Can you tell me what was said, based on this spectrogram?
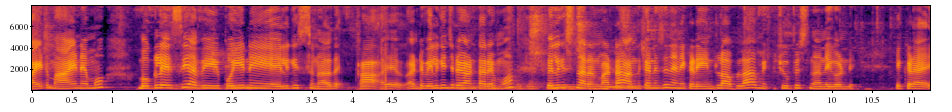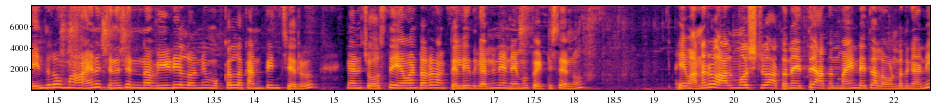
బయట మా ఆయనేమో బొగ్గులేసి అవి పొయ్యిని వెలిగిస్తున్నారు. అదే కా అంటే వెలిగించడం అంటారేమో వెలిగిస్తున్నారనమాట. అందుకనేసి నేను ఇక్కడ ఇంట్లోపల లోపల మీకు చూపిస్తున్నాను ఇగోండి. ఇక్కడ ఇందులో మా ఆయన చిన్న చిన్న వీడియోలోని ముక్కల్లో కనిపించారు. కానీ చూస్తే ఏమంటారో నాకు తెలియదు. కానీ నేనేమో పెట్టేశాను. ఏమన్నారు ఆల్మోస్ట్ అతనైతే అతని మైండ్ అయితే అలా ఉండదు. కానీ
